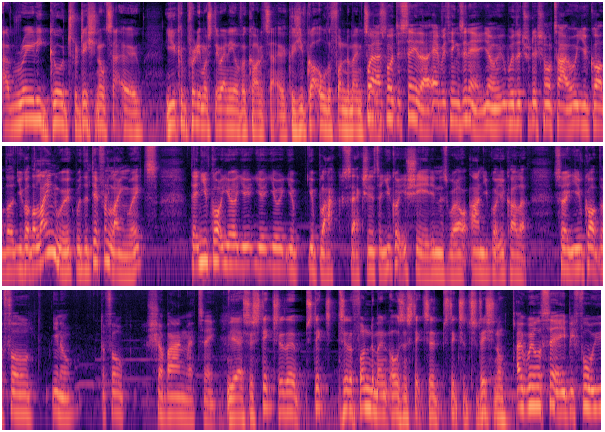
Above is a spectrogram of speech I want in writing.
a really good traditional tattoo you can pretty much do any other kind of tattoo because you've got all the fundamentals Well, I about to say that everything's in it. You know, with a traditional tattoo, you've got the you've got the line work with the different line weights. Then you've got your your your your your, your black sections. Then you've got your shading as well, and you've got your color. So you've got the full, you know, the full shebang, let's say. Yeah, so stick to the stick to the fundamentals and stick to stick to traditional. I will say before you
